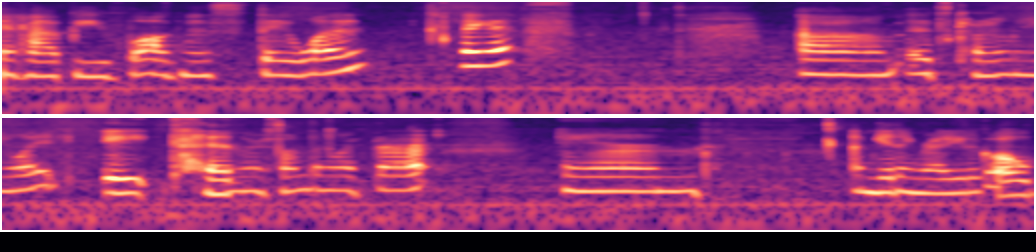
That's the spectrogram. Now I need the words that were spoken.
and happy Vlogmas day one, I guess. Um, it's currently like 8 10 or something like that, and I'm getting ready to go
